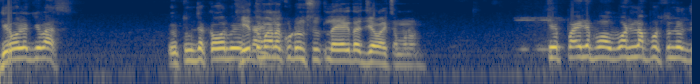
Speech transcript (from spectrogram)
जेवलं की बस. तुमचं कवर हे तुम्हाला कुठून सुचलं एकदा जेवायचं म्हणून? ते पहिले वडिलापासूनच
